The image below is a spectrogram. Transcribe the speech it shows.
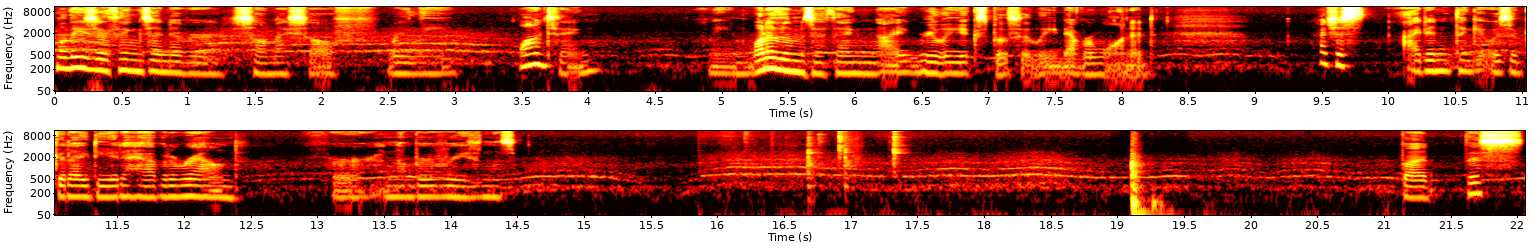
Well, these are things I never saw myself really wanting. I mean, one of them is a thing I really explicitly never wanted. I just, I didn't think it was a good idea to have it around for a number of reasons. But this,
